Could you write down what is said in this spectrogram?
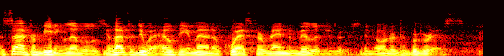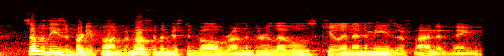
Aside from beating levels, you'll have to do a healthy amount of quests for random villagers in order to progress. Some of these are pretty fun, but most of them just involve running through levels, killing enemies, or finding things.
